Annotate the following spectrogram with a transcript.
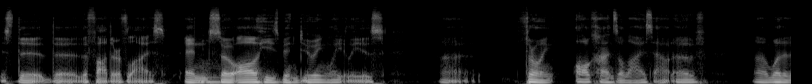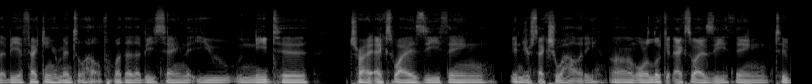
is the, the the father of lies, and Mhm. so all he's been doing lately is uh, throwing all kinds of lies out of um, whether that be affecting your mental health, whether that be saying that you need to try X Y Z thing in your sexuality, um, or look at X Y Z thing to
